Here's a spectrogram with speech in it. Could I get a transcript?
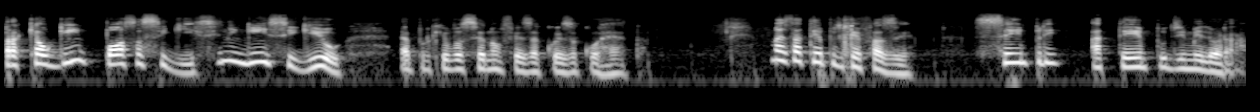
para que alguém possa seguir. Se ninguém seguiu, é porque você não fez a coisa correta. Mas dá tempo de refazer. Sempre há tempo de melhorar.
